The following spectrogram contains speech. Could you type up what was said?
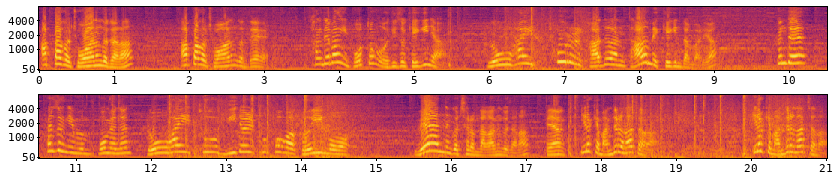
압박을 좋아하는 거잖아? 압박을 좋아하는 건데 상대방이 보통 어디서 개기냐? 로하이 2를 가드한 다음에 개긴단 말이야? 근데 현성님은 보면은 로하이 2, 미들 2포가 거의 뭐 외앉는 것처럼 나가는 거잖아? 그냥 이렇게 만들어 놨잖아. 이렇게 만들어 놨잖아.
